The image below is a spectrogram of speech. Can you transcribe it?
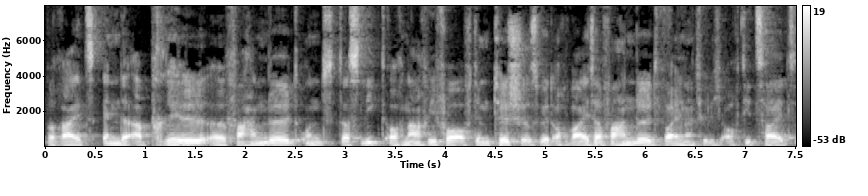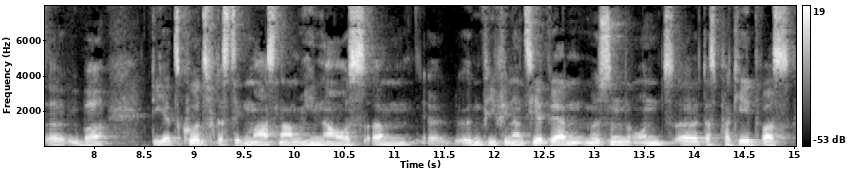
bereits Ende April äh, verhandelt und das liegt auch nach wie vor auf dem Tisch. Es wird auch weiter verhandelt, weil natürlich auch die Zeit äh, über die jetzt kurzfristigen Maßnahmen hinaus ähm, irgendwie finanziert werden müssen. Und äh, das Paket, was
